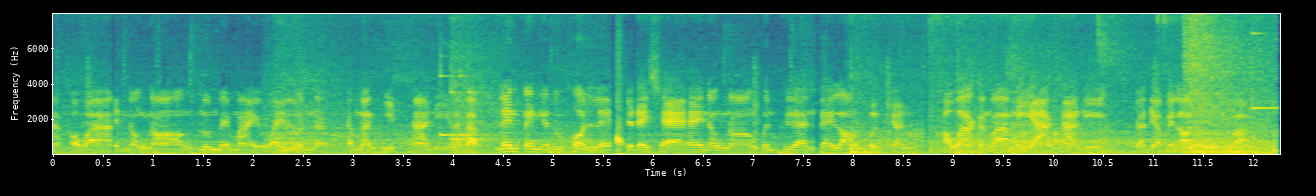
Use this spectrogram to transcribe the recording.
นะ เพราะว่าเห็นน้องๆ รุ่นใหม่ๆวัยรุ่นนะกำลังฮิตท่านี้แล้วแบบเล่นเป็นกันทุกคนเลย จะได้แชร์ให้น้องๆเพื่อนๆได้ลองฝึกกันเขาว่ากันว่าไม่ยากท่านี้ก็เดี๋ยวไปลองดูดีกว่า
